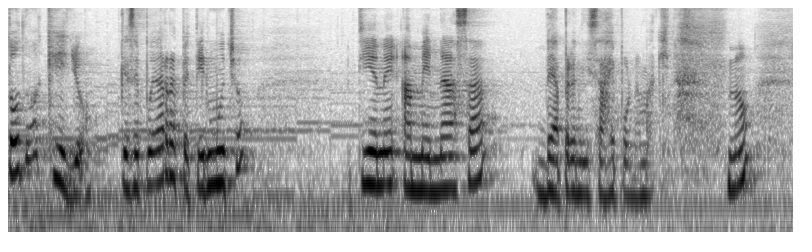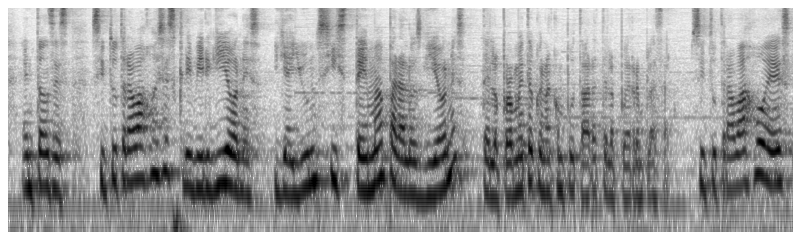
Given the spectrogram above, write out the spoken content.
todo aquello que se pueda repetir mucho tiene amenaza de aprendizaje por una máquina, no? Entonces, si tu trabajo es escribir guiones y hay un sistema para los guiones, te lo prometo que una computadora te lo puede reemplazar. Si tu trabajo es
